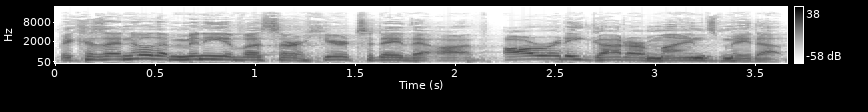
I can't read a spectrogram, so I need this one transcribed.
Because I know that many of us are here today that have already got our minds made up.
